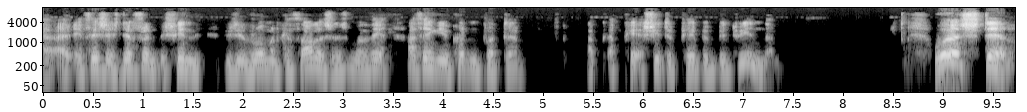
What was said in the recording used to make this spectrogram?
uh, if this is different between between Roman Catholicism, well, they, I think you couldn't put a, a, a, sheet of paper between them. Worse still,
